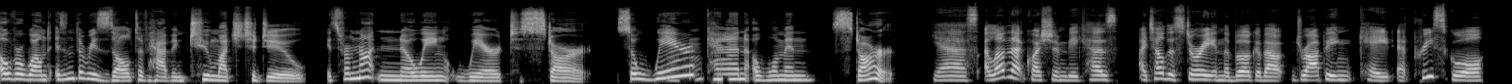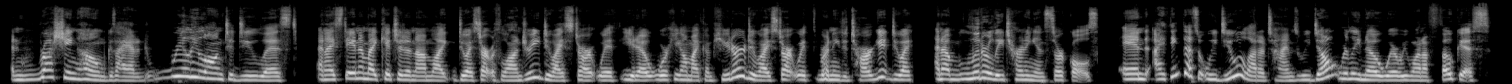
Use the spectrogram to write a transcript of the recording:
overwhelmed isn't the result of having too much to do. It's from not knowing where to start. So, where mm-hmm. can a woman start? Yes, I love that question because I tell this story in the book about dropping Kate at preschool and rushing home because I had a really long to do list and I stand in my kitchen and I'm like, do I start with laundry? Do I start with, you know, working on my computer? Do I start with running to Target? Do I, and I'm literally turning in circles. And I think that's what we do a lot of times. We don't really know where we want to focus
